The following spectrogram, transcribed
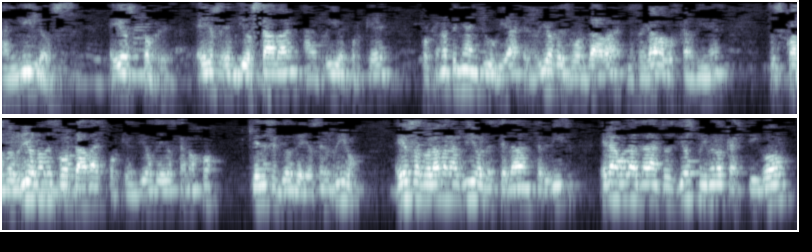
al Nilos. Ellos, ellos endiosaban al río. ¿Por qué? Porque no tenían lluvia, el río desbordaba, les regaba los jardines. Entonces, cuando el río no desbordaba es porque el Dios de ellos se enojó. ¿Quién es el Dios de ellos? El río. Ellos adoraban al río, les daban servicio. Era boda Entonces, Dios primero castigó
